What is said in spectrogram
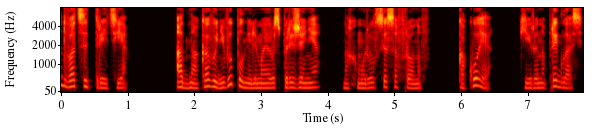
23. «Однако вы не выполнили мое распоряжение», — нахмурился Сафронов. «Какое?» — Кира напряглась.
